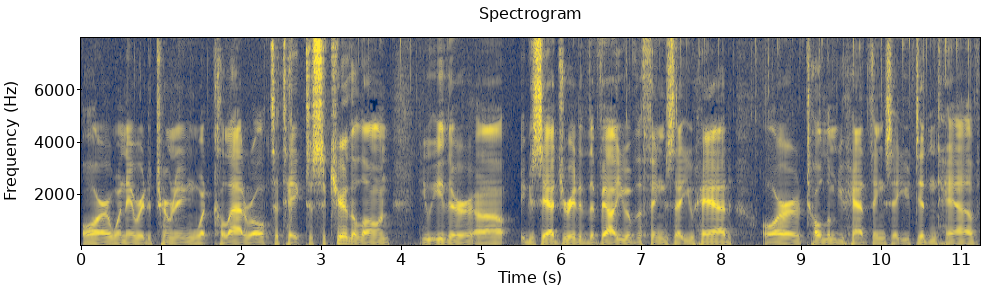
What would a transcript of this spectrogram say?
or when they were determining what collateral to take to secure the loan, you either uh, exaggerated the value of the things that you had or told them you had things that you didn't have.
